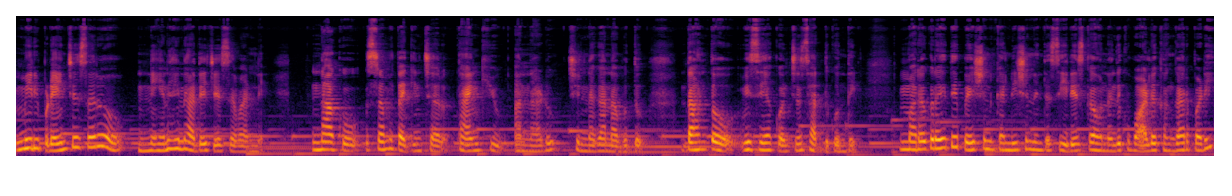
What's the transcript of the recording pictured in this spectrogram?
మీరు ఇప్పుడు ఏం చేశారో నేనైనా అదే చేసేవాడిని. నాకు శ్రమ తగ్గించారు. థ్యాంక్ యూ అన్నాడు. చిన్నగా నవ్వుతూ. దాంతో విజయ కొంచెం సర్దుకుంది. మరొకరైతే పేషెంట్ కండిషన్ ఇంత సీరియస్గా ఉన్నందుకు వాళ్ళు కంగారు పడి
